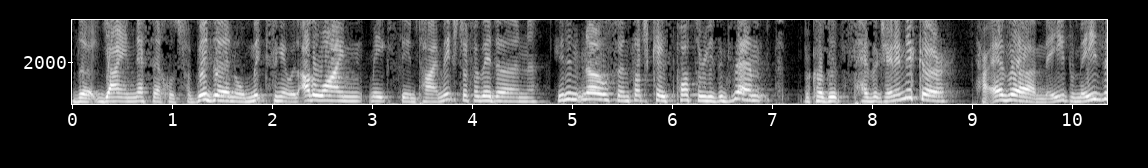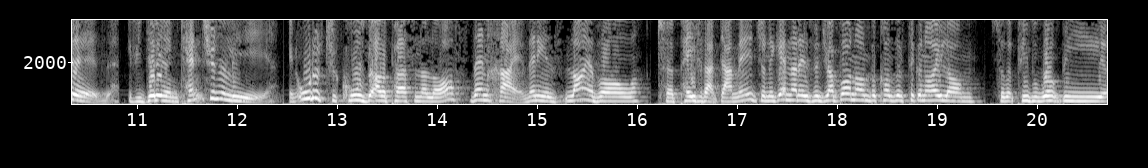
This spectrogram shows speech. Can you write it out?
that yain nesech was forbidden, or mixing it with other wine makes the entire mixture forbidden. He didn't know, so in such case, potter he's exempt, because it's hezek shein nicker. However, b'mezid, if he did it intentionally, in order to cause the other person a loss, then chayiv, then he is liable to pay for that damage, and again that is midrabanon because of tikkun Olam, so that people won't be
